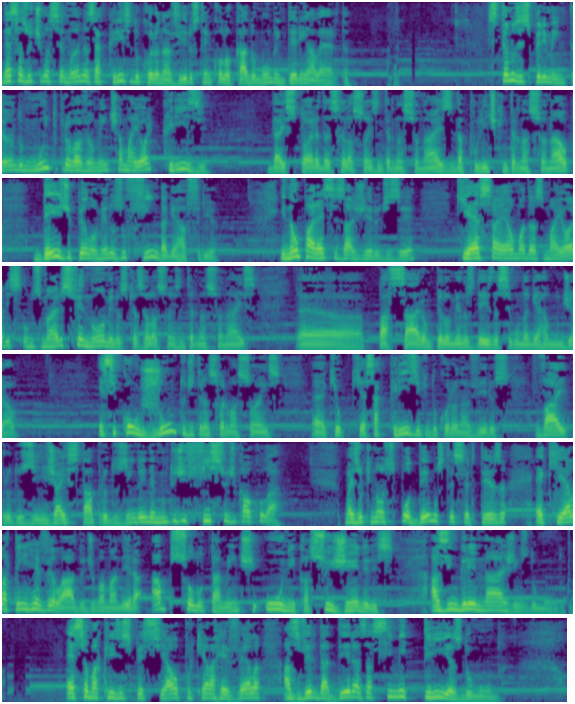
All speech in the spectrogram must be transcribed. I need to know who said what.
Speaker 1: Nessas últimas semanas, a crise do coronavírus tem colocado o mundo inteiro em alerta. Estamos experimentando muito provavelmente a maior crise da história das relações internacionais e da política internacional desde pelo menos o fim da Guerra Fria. E não parece exagero dizer que essa é uma das maiores, um dos maiores fenômenos que as relações internacionais é, passaram, pelo menos desde a Segunda Guerra Mundial. Esse conjunto de transformações é, que, que essa crise do coronavírus vai produzir, já está produzindo, ainda é muito difícil de calcular. Mas o que nós podemos ter certeza é que ela tem revelado de uma maneira absolutamente única, sui generis, as engrenagens do mundo. Essa é uma crise especial porque ela revela as verdadeiras assimetrias do mundo.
